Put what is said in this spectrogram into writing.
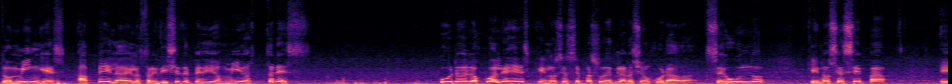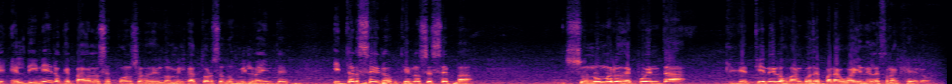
Domínguez apela de los 37 pedidos míos, 3 uno de los cuales es que no se sepa su declaración jurada. Segundo, que no se sepa eh, el dinero que pagan los sponsors del 2014-2020. Y tercero, que no se sepa su número de cuenta que, que tienen los bancos de Paraguay en el extranjero.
